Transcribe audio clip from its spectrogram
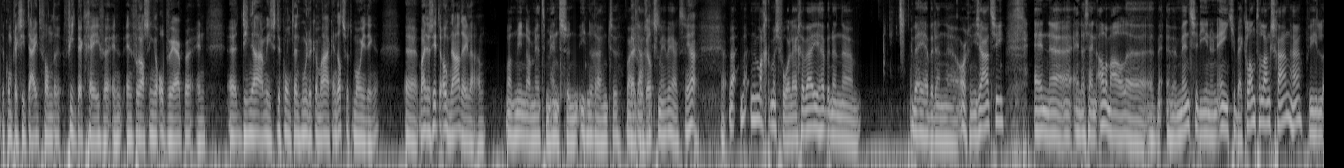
de complexiteit van de feedback geven en, en verrassingen opwerpen en eh, dynamisch de content moeilijker maken en dat soort mooie dingen. Eh, maar er zitten ook nadelen aan. Want minder met mensen in de ruimte waar je dagelijks mee werkt. Ja, Maar, maar mag ik hem eens voorleggen? Wij hebben een, eh, wij hebben een eh, organisatie. En, eh, en er zijn allemaal eh, eh, mensen die in hun eentje bij klanten langs gaan. Hè? Die,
